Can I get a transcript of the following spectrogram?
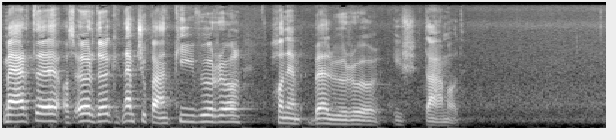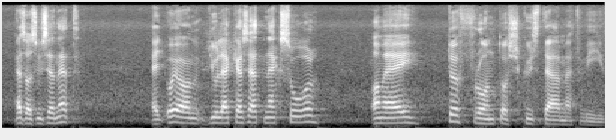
Mert az ördög nem csupán kívülről, hanem belülről is támad. Ez az üzenet egy olyan gyülekezetnek szól, amely több frontos küzdelmet vív,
